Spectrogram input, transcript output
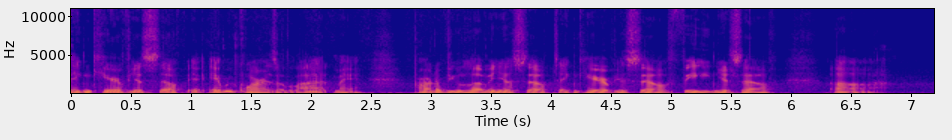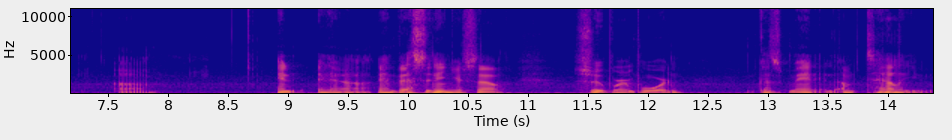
taking care of yourself. It, it requires a lot, man. Part of you loving yourself, taking care of yourself, feeding yourself, uh, uh, in, uh, investing in yourself, super important. Because man, I'm telling you,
